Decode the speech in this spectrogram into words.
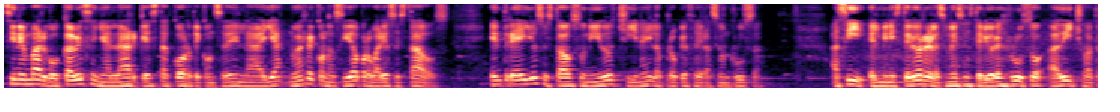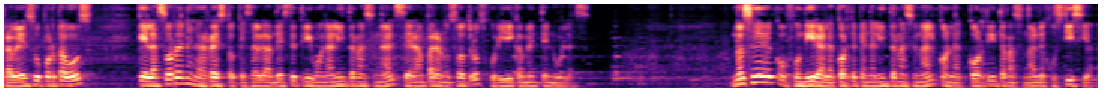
Sin embargo, cabe señalar que esta corte con sede en La Haya no es reconocida por varios estados, entre ellos Estados Unidos, China y la propia Federación Rusa. Así, el Ministerio de Relaciones Exteriores ruso ha dicho a través de su portavoz que las órdenes de arresto que salgan de este Tribunal Internacional serán para nosotros jurídicamente nulas. No se debe confundir a la Corte Penal Internacional con la Corte Internacional de Justicia.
